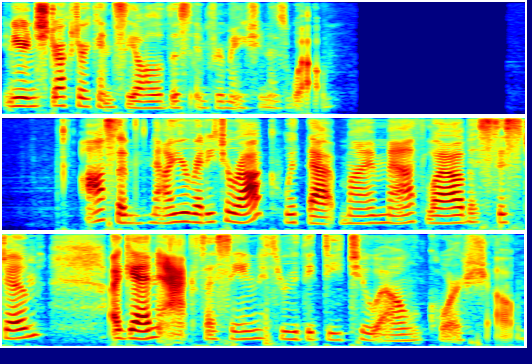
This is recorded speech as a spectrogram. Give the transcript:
And your instructor can see all of this information as well. Awesome. Now you're ready to rock with that My Math Lab system. Again, accessing through the D2L course shell.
